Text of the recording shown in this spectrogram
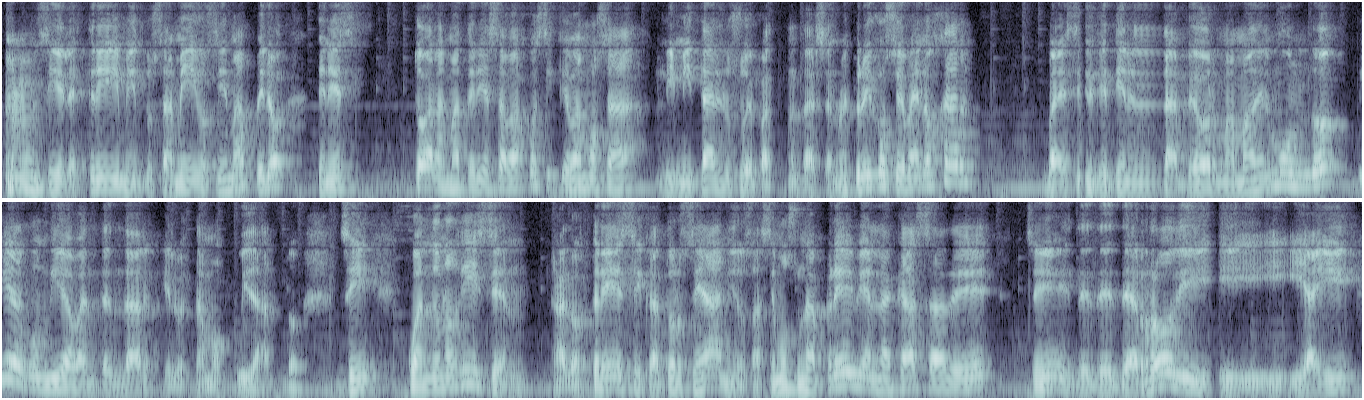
sí, el streaming, tus amigos y demás, pero tenés todas las materias abajo, así que vamos a limitar el uso de pantalla. Nuestro hijo se va a enojar, va a decir que tiene la peor mamá del mundo y algún día va a entender que lo estamos cuidando. ¿sí? Cuando nos dicen a los 13, 14 años, hacemos una previa en la casa de, ¿sí? de, Rodi y, ahí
